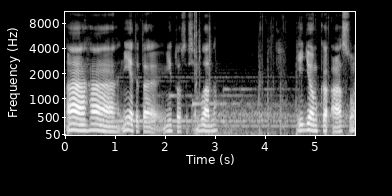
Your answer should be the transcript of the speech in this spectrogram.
Ага, нет, это не то совсем. Ладно. Идем к Асу.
